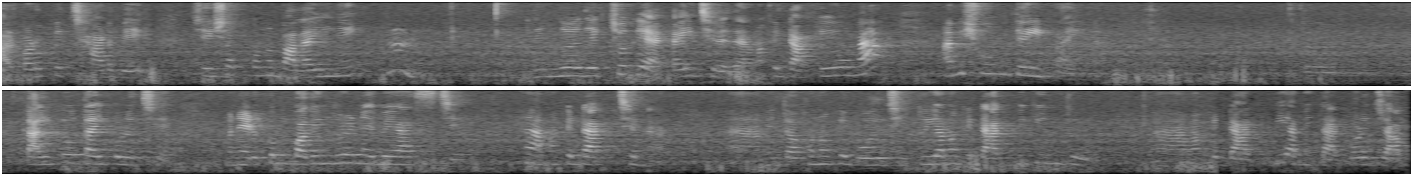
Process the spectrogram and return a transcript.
তারপর ওকে ছাড়বে, সেই সব কোনো বালাই নেই, হুম? দিন ধরে দেখছি ওকে একাই ছেড়ে দেয়, আমাকে ডাকেও না আমি শুনতেই পাই না। তো কালকেও তাই করেছে। মানে এরকম কদিন ধরে নেবে আসছে। হ্যাঁ আমাকে ডাকছে না। আমি তখন ওকে বলছি, তুই আমাকে ডাকবি কিন্তু? আমাকে ডাকবি, আমি তারপরে যাব,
